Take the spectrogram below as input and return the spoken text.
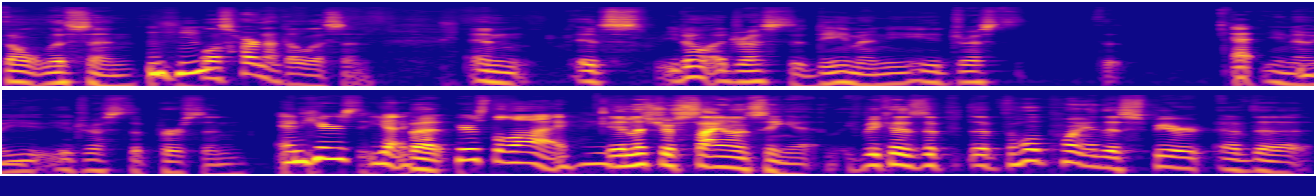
don't listen." Mm-hmm. Well, it's hard not to listen, and it's you don't address the demon, you address the, Uh, you know, you address the person. And here's yeah, But- here's the lie. unless you're silencing it because the, the, the whole point of the spirit of the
